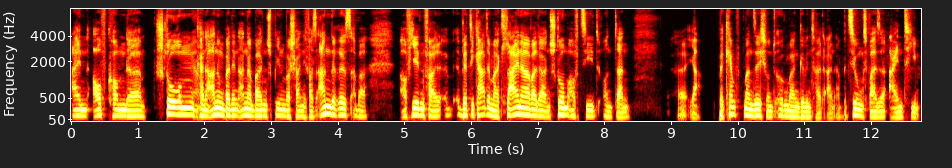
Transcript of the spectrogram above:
ein aufkommender Sturm, ja. keine Ahnung, bei den anderen beiden Spielen wahrscheinlich was anderes, aber auf jeden Fall äh, wird die Karte mal kleiner, weil da ein Sturm aufzieht und dann, äh, ja, bekämpft man sich und irgendwann gewinnt halt einer, beziehungsweise ein Team.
